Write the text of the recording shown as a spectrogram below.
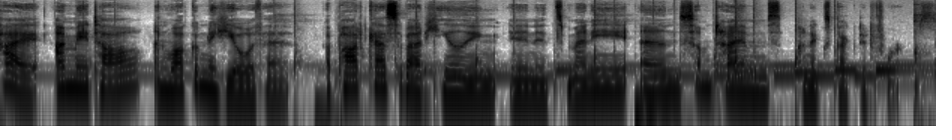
Hi, I'm Maytal, and welcome to Heal With It, a podcast about healing in its many and sometimes unexpected forms.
